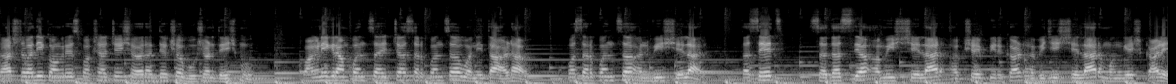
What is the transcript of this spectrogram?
राष्ट्रवादी काँग्रेस पक्षाचे शहर अध्यक्ष भूषण देशमुख वांगणी ग्रामपंचायतच्या सरपंच वनिता आढाव उपसरपंच अन्वी शेलार तसेच सदस्य अमित शेलार अक्षय पिरकड अभिजित शेलार मंगेश काळे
